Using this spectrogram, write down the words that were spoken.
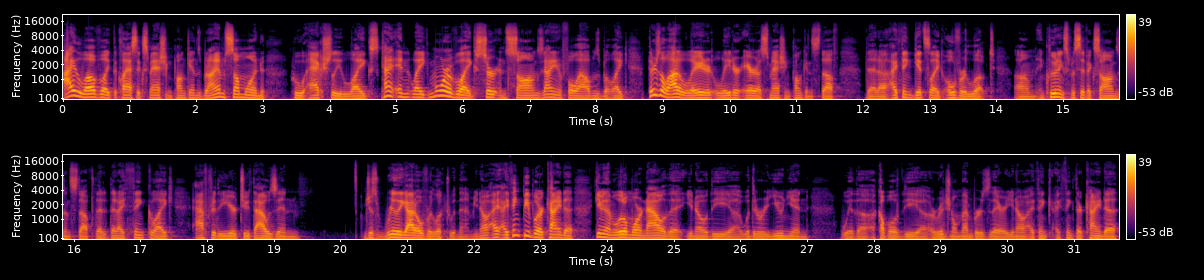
I love like the classic Smashing Pumpkins, but I am someone who actually likes kind of and like more of like certain songs, not even full albums, but like there's a lot of later later era Smashing Pumpkins stuff that uh, I think gets like overlooked, um, including specific songs and stuff that that I think like after the year 2000 just really got overlooked with them. You know, I, I think people are kind of giving them a little more now that you know the uh, with the reunion with uh, a couple of the uh, original members there. You know, I think I think they're kind of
